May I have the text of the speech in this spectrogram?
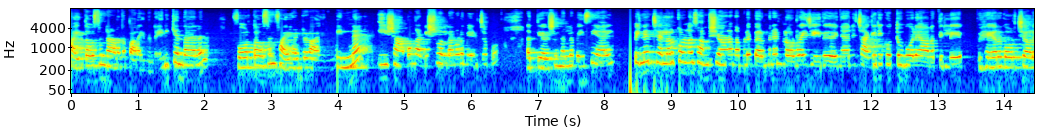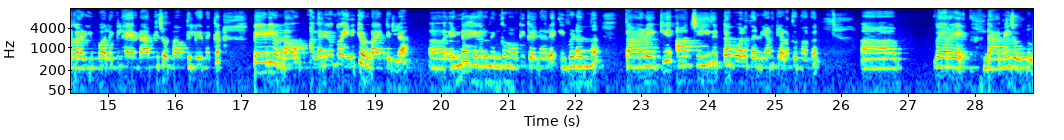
ഫൈവ് തൗസൻഡ് ആണെന്ന് പറയുന്നുണ്ട്. എനിക്ക് എന്തായാലും ഫോർ തൗസൻഡ് ഫൈവ് ഹൺഡ്രഡ് ആയിരുന്നു. പിന്നെ ഈ ഷാമ്പും കണ്ടീഷണറും എല്ലാം കൂടെ മേടിച്ചപ്പോൾ അത്യാവശ്യം നല്ല പൈസയായി. പിന്നെ ചിലർക്കുള്ള സംശയമാണ് നമ്മൾ പെർമനന്റ് ബ്ലോ ഡ്രൈ ചെയ്ത് കഴിഞ്ഞാൽ ചകിരി കൊത്തുപോലെ ആവത്തില്ലേ? ഹെയർ കുറച്ച് ആൾ കഴിയുമ്പോൾ അല്ലെങ്കിൽ ഹെയർ ഡാമേജ് ഉണ്ടാവത്തില്ലേ എന്നൊക്കെ പേടിയുണ്ടാവും. അങ്ങനെയൊന്നും എനിക്കുണ്ടായിട്ടില്ല. എന്റെ ഹെയർ നിങ്ങൾക്ക് നോക്കിക്കഴിഞ്ഞാൽ ഇവിടെ നിന്ന് താഴേക്ക് ആ ചെയ്തിട്ട പോലെ തന്നെയാണ് കിടക്കുന്നത്. വേറെ ഡാമേജ് ഒന്നും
